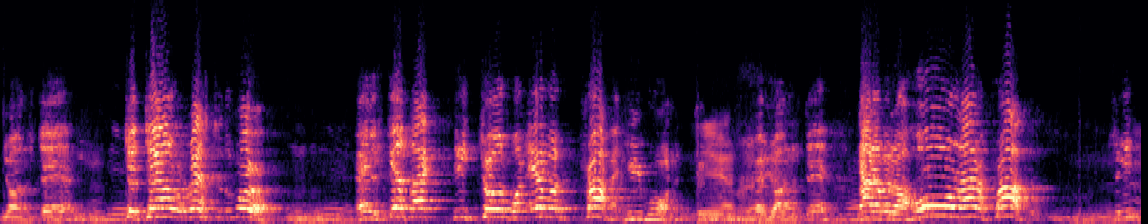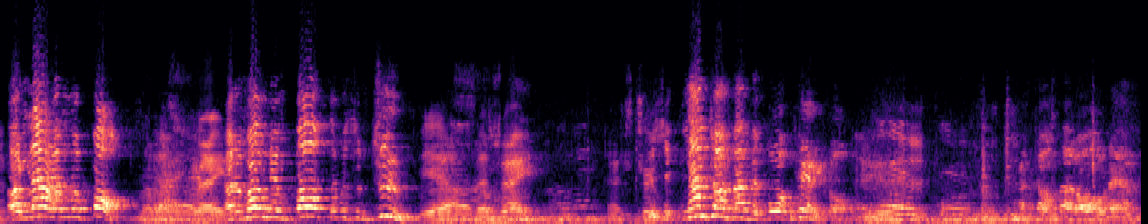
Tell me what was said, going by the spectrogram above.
You understand? To tell the rest of the world. Mhm. And it's just like he chose whatever prophet he wanted. Yes. Uh, You understand? Now there was a whole lot of prophets. See, a lot of them were false. Right. right. And among them false, there was some truth. Yeah, that's right. That's You true. see, now I'm talking about before Pentecost. Yeah. I'm talking about all down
